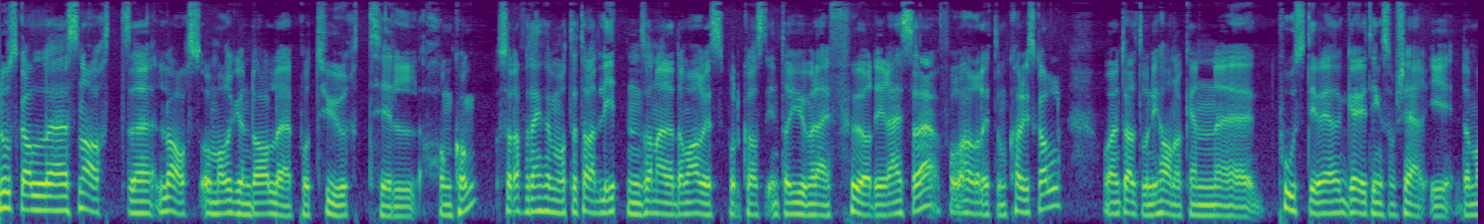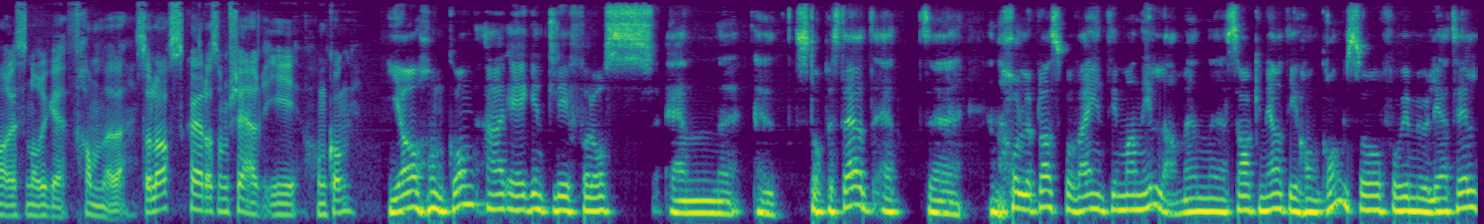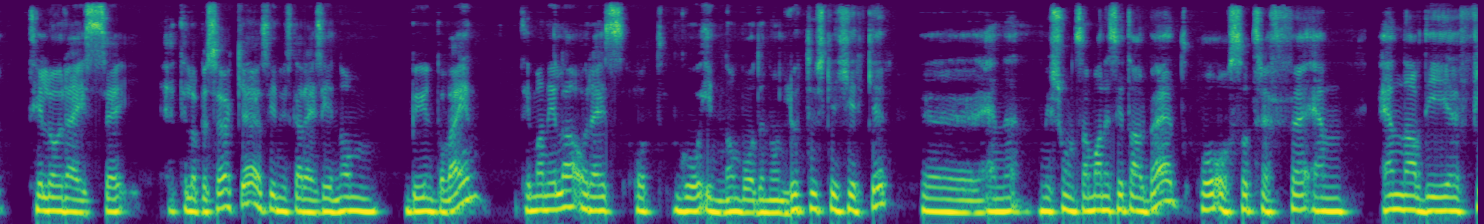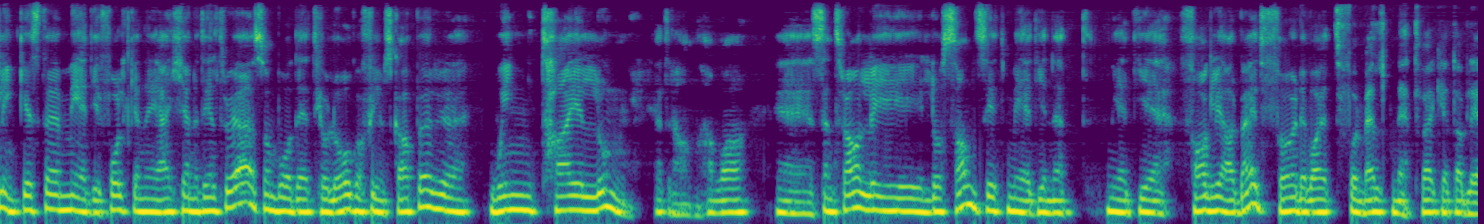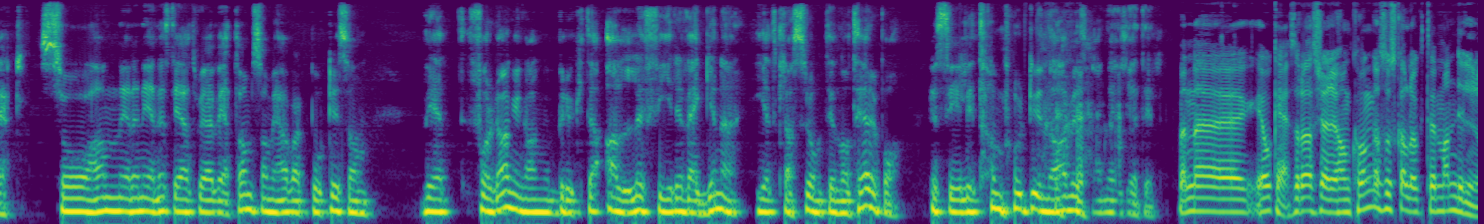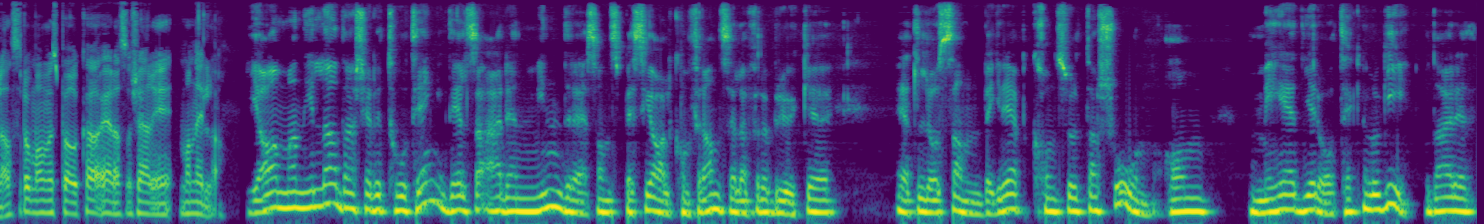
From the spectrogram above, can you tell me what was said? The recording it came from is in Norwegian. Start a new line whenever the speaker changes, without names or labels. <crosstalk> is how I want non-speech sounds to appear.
Nå skal eh, snart eh, Lars og Margunn Dale på tur til Hongkong. Så derfor tenkte jeg vi måtte ta en liten sånn Damaris-podkast-intervju med dem før de reiser, for å høre litt om hva de skal, og eventuelt om de har noen eh, positive, gøye ting som skjer i Damaris Norge framover. Så Lars, hva er det som skjer i Hongkong?
Ja, Hongkong er egentlig for oss en, et stoppested. Et, en holdeplass på veien til Manila. Men saken er at i Hongkong så får vi mulighet til til å reise til å besøke, siden vi skal reise innom byen på veien til Manila, og, reise, og gå innom både noen lutherske kirker, eh, en misjonssambann i sitt arbeid, og også treffe en, en, av de flinkeste mediefolkene jeg kjenner til, tror jeg, som både er teolog og filmskaper. Eh, Wing Tai Lung heter han. Han var eh, sentral i Lausanne sitt medienett, mediefaglige arbeid før det var et formelt nettverk etablert. Så han er den eneste jeg tror jeg vet om som jeg har vært borti som ved forrige gang brukte alle fire veggene i et klasserom til å notere på. Det sier litt om hvor dynamisk han er, Kjetil. <laughs>
Men eh, ok, Så det skjer i Hongkong, og så skal dere til Manila. Så da må vi spørre hva er det som skjer i Manila?
Ja, Manila, da skjer det to ting. Dels så er det en mindre sånn spesialkonferanse, eller for å bruke et Lausanne-begrep, konsultasjon om medier og teknologi. Og Da er det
